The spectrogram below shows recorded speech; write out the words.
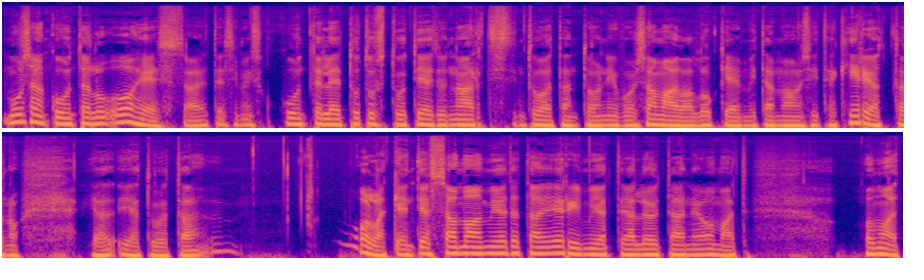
musan kuuntelu ohessa, että esimerkiksi kun kuuntelee, tutustuu tietyn artistin tuotantoon, niin voi samalla lukea, mitä mä oon siitä kirjoittanut. Ja, ja tuota, olla kenties samaa mieltä tai eri mieltä ja löytää ne omat, omat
